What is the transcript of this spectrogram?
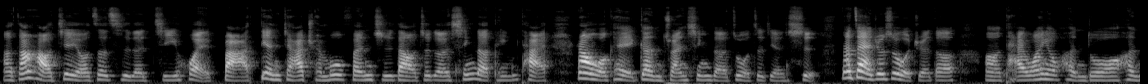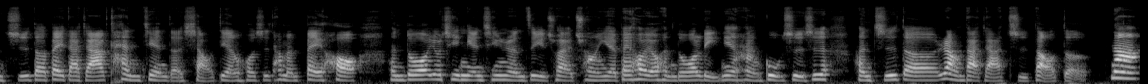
呃，刚好借由这次的机会，把店家全部分支到这个新的平台。让我可以更专心的做这件事。那再来就是，我觉得，呃，台湾有很多很值得被大家看见的小店，或是他们背后很多，尤其年轻人自己出来创业，背后有很多理念和故事，是很值得让大家知道的。那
